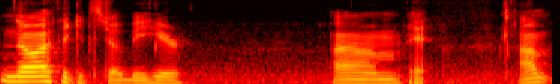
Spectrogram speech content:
No, I think it'd still be here. Um, Yeah. I'm,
